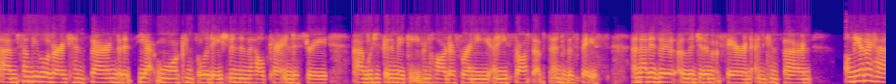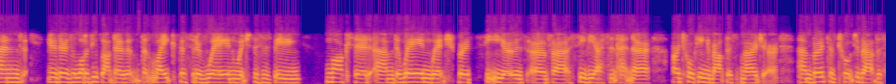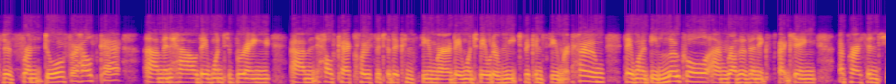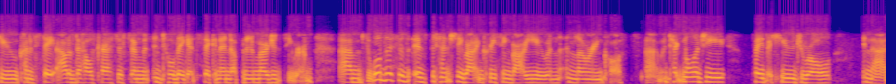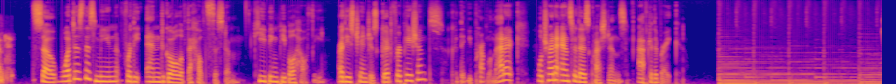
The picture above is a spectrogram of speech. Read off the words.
um, some people are very concerned that it's yet more consolidation in the healthcare industry, um, which is going to make it even harder for any any startups to enter the space, and that is a, a legitimate fear and, and, concern. On the other hand, you know, there's a lot of people out there that, that like the sort of way in which this is being marketed, um, the way in which both CEOs of uh, CVS and Aetna are talking about this merger. Um, both have talked about the sort of front door for healthcare, um, and how they want to bring um, healthcare closer to the consumer. They want to be able to reach the consumer at home. They want to be local um, rather than expecting a person to kind of stay out of the healthcare system until they get sick and end up in an emergency room. Um, so all this is, is potentially about increasing value and, and lowering costs. Um, and technology plays a huge role in that. So, what does this mean for the end goal of the health system, keeping people healthy? Are these changes good for patients? Could they be problematic? We'll try to answer those questions after the break.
